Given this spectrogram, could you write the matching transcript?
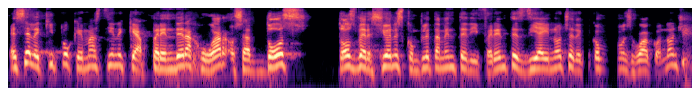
es el equipo que más tiene que aprender a jugar, o sea, dos, dos versiones completamente diferentes día y noche de cómo se juega con Doncic.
